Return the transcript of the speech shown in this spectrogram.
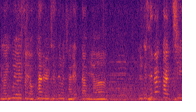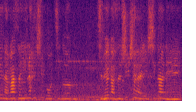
제가 이후에서 역할을 제대로 잘했다면 이렇게 새벽같이 나가서 일을 하시고 지금 집에 가서 쉬셔야 할 시간에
